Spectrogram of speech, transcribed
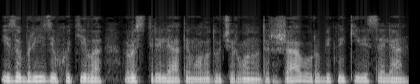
Із обрізів хотіла розстріляти молоду червону державу робітників і селян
